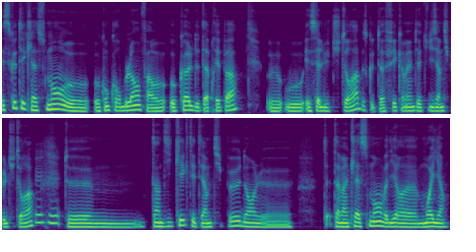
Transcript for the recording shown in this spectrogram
Est-ce que tes classements au, au concours blanc, enfin au, au col de ta prépa, euh, ou, et celle du tutorat, parce que tu as fait quand même, tu as utilisé un petit peu le tutorat, t'indiquait que tu étais un petit peu dans le. Tu avais un classement, on va dire, euh, moyen?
